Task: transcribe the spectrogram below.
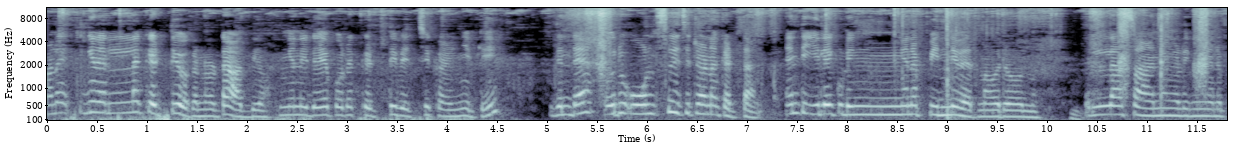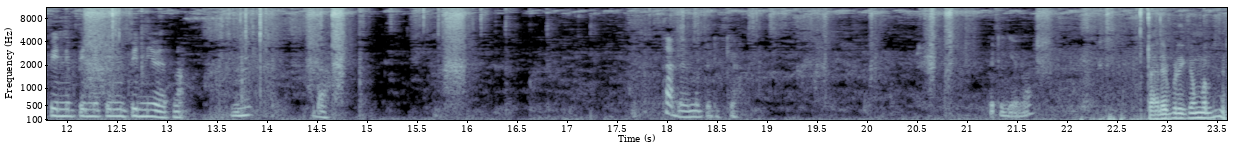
ആണ് ഇങ്ങനെ എല്ലാം കെട്ടി വെക്കണം കേട്ടോ ആദ്യം. ഇങ്ങനെ ഇതേപോലെ കെട്ടി വെച്ച് കഴിഞ്ഞിട്ട് ഇതിന്റെ ഒരു ഓൾസ് വെച്ചിട്ട് വേണം കെട്ടാൻ. എന്റെ ടീയിലേക്ക് കൂടി ഇങ്ങനെ പിന്നി വരണം ഓരോന്ന്. എല്ലാ സാധനങ്ങളും ഇങ്ങനെ പിന്നി പിന്നി പിന്നി പിന്നി വരണം. ഇതാ തലേന്ന് പിടിക്കുക പിടിക്കുക തല പിടിക്കാൻ പറഞ്ഞു.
